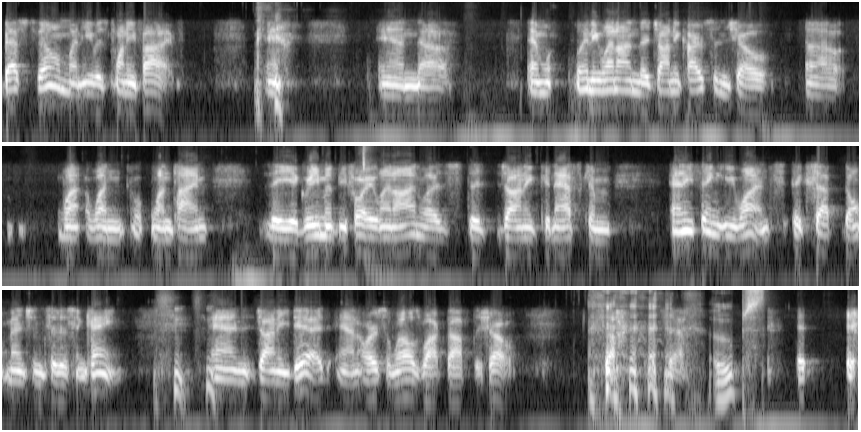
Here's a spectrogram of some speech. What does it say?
best film when he was 25, and, and uh, and when he went on the Johnny Carson show uh, one, one, one time, the agreement before he went on was that Johnny can ask him anything he wants except don't mention Citizen Kane. and Johnny did, and Orson Welles walked off the show. So uh, Oops. It, it,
